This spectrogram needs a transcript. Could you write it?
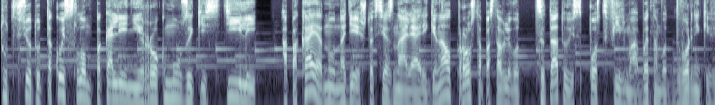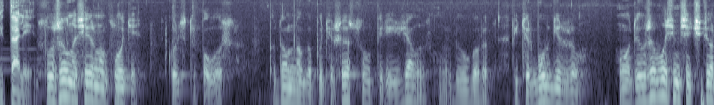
Тут все, тут такой слом поколений, рок-музыки, стилей. А пока я, ну, надеюсь, что все знали оригинал, просто поставлю вот цитату из постфильма об этом вот дворнике Виталии. Служил на Северном флоте, Кольский полуостров. Потом много путешествовал, переезжал из города в город. В Петербурге жил. Вот, и уже в 84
